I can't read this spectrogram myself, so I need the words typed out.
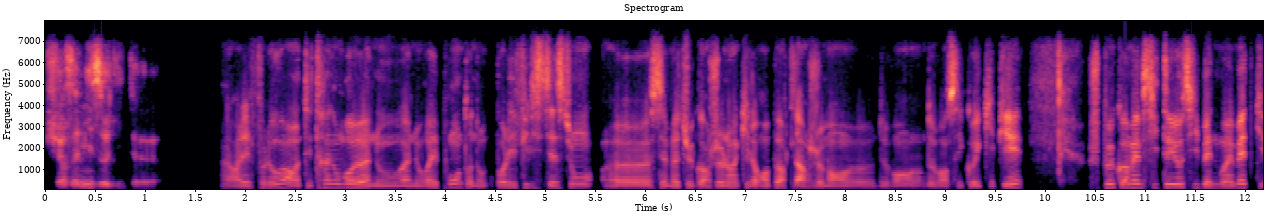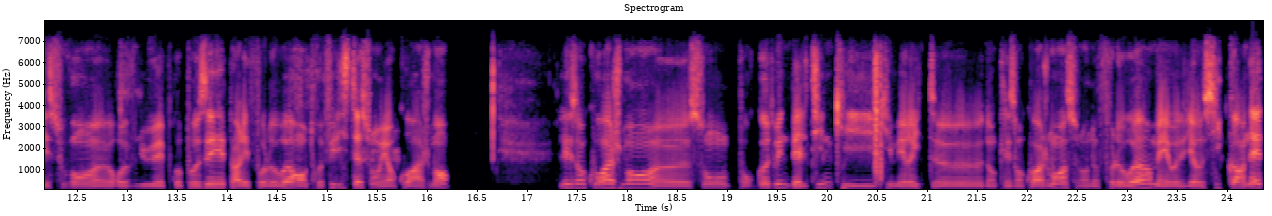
chers amis auditeurs? Alors les followers ont été très nombreux à nous, à nous répondre. Donc pour les félicitations, euh, c'est Mathieu Gorgelin qui le remporte largement euh, devant, ses coéquipiers. Je peux quand même citer aussi Ben Mohamed qui est souvent euh, revenu et proposé par les followers entre félicitations et encouragements. Les encouragements euh, sont pour Godwin Beltin qui, mérite euh, donc les encouragements hein, selon nos followers, mais il y a aussi Cornet,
